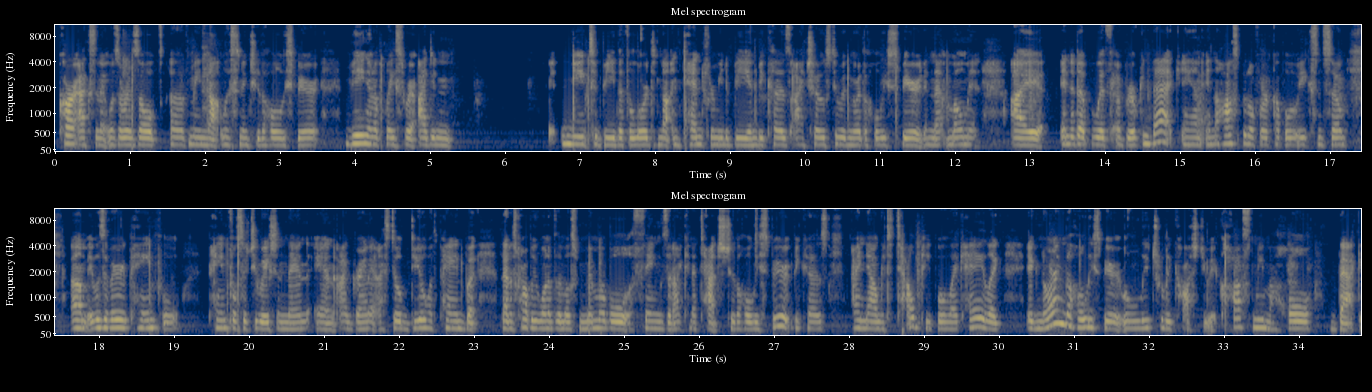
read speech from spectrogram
car accident was a result of me not listening to the Holy Spirit, being in a place where I didn't need to be that the Lord did not intend for me to be. And because I chose to ignore the Holy Spirit in that moment, I ended up with a broken back and in the hospital for a couple of weeks. And so um, it was a very painful painful situation then and I granted I still deal with pain but that is probably one of the most memorable things that I can attach to the Holy Spirit because I now get to tell people like hey like ignoring the Holy Spirit will literally cost you it cost me my whole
